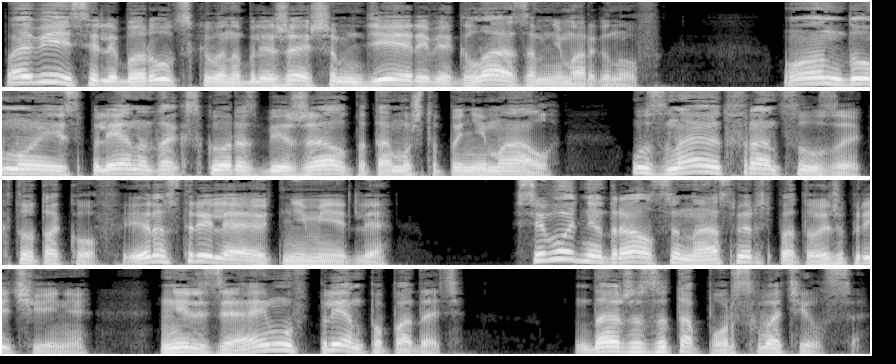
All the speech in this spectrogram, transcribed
Повесили бы Рудского на ближайшем дереве, глазом не моргнув. Он, думаю, из плена так скоро сбежал, потому что понимал, узнают французы, кто таков, и расстреляют немедля. Сегодня дрался насмерть по той же причине. Нельзя ему в плен попадать. Даже за топор схватился.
